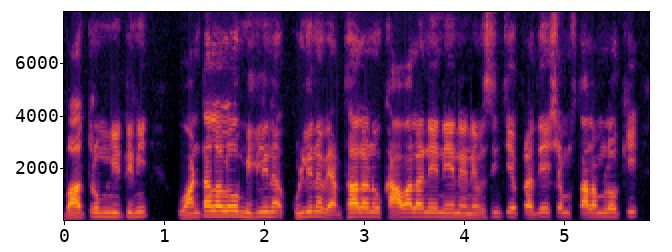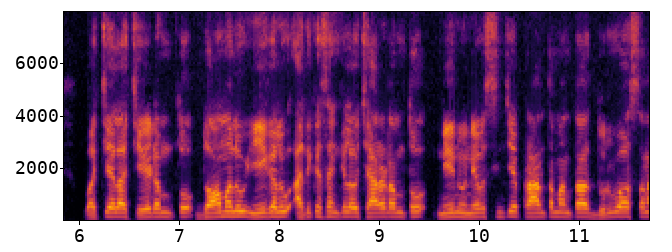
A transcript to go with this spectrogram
బాత్రూమ్ నీటిని వంటలలో మిగిలిన కుళ్ళిన వ్యర్థాలను కావాలనే నేను నివసించే ప్రదేశం స్థలంలోకి వచ్చేలా చేయడంతో దోమలు ఈగలు అధిక సంఖ్యలో చేరడంతో నేను నివసించే ప్రాంతమంతా దుర్వాసన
